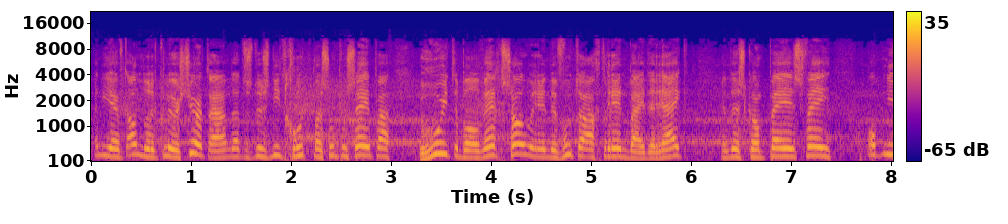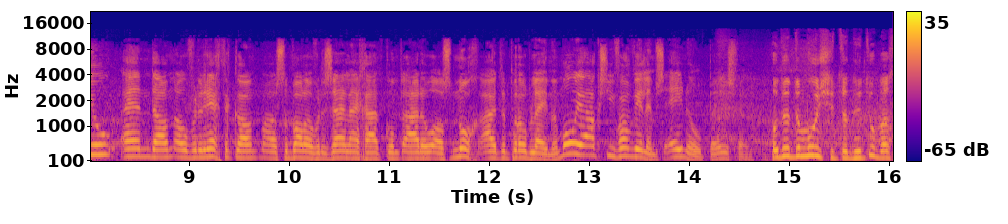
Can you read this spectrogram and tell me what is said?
En die heeft andere kleur shirt aan. Dat is dus niet goed. Maar Super Sepa roeit de bal weg. Zo weer in de voeten achterin bij de Rijk. En dus kan PSV opnieuw en dan over de rechterkant. Maar als de bal over de zijlijn gaat, komt ADO alsnog uit de problemen. Mooie actie van Willems, 1-0 PSV. Hoe doet de Moesje tot nu toe, Bas?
